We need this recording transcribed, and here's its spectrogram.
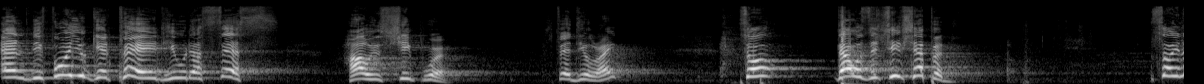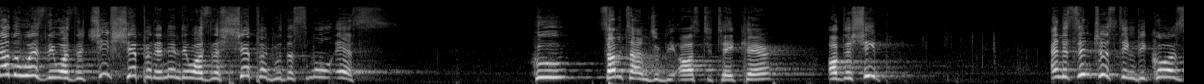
and before you get paid, he would assess how his sheep were. Fair deal, right? So that was the chief shepherd. So, in other words, there was the chief shepherd, and then there was the shepherd with a small s, who sometimes would be asked to take care of the sheep. And it's interesting because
